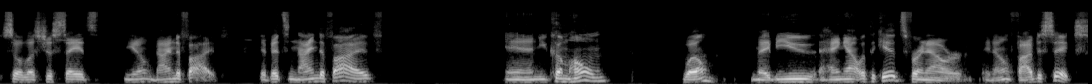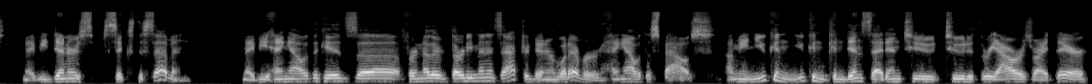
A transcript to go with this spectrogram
so let's just say it's you know nine to five. If it's nine to five, and you come home, well, maybe you hang out with the kids for an hour. You know, five to six. Maybe dinner's six to seven. Maybe hang out with the kids uh, for another thirty minutes after dinner. Whatever. Hang out with the spouse. I mean, you can you can condense that into two to three hours right there.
